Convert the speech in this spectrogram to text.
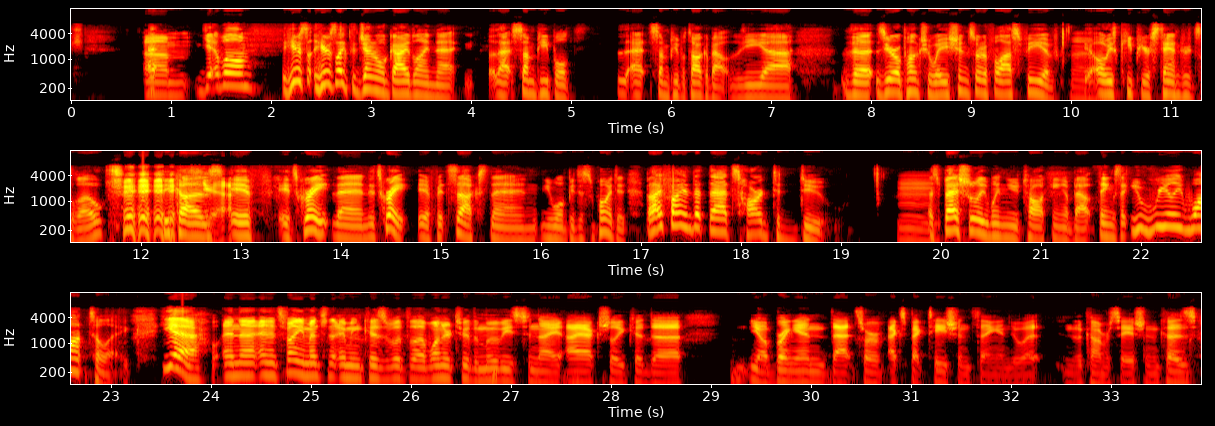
Uh, um, yeah, well, here's here's like the general guideline that that some people that some people talk about the uh the zero punctuation sort of philosophy of Uh. always keep your standards low because yeah. if it's great then it's great if it sucks then you won't be disappointed but i find that that's hard to do Hmm. especially when you're talking about things that you really want to like Yeah, and uh, and it's funny you mentioned. I mean, because with uh, one or two of the movies tonight, I actually could, uh, you know, bring in that sort of expectation thing into it into the conversation because,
